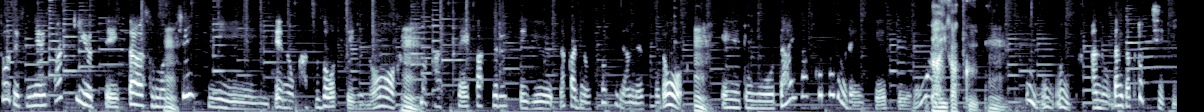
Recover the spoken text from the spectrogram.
そうですね、さっき言っていた、その地域での活動っていうのを、うん、まあ、活性化するっていう中での一つなんですけど、うん、えっ、と、大学との連携っていうのは、大学、うん、うんうんうん。あの、大学と地域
